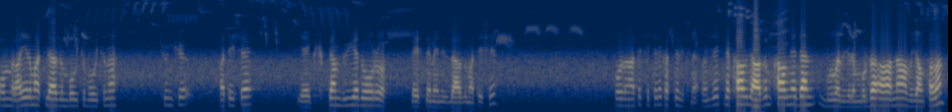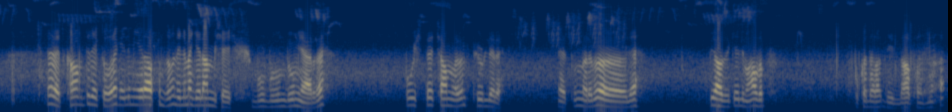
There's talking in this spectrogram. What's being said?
Onları ayırmak lazım boyutu boyutuna. Çünkü ateşe e, küçükten büyüğe doğru beslemeniz lazım ateşi. Oradan artık seçerek atacağız içine. Öncelikle kav lazım. Kav neden bulabilirim burada? Aa ne yapacağım falan. Evet kav direkt olarak elimi yere attığım zaman elime gelen bir şey. Bu bulunduğum yerde. Bu işte çamların pürleri. Evet bunları böyle birazcık elime alıp bu kadar değil daha fazla.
